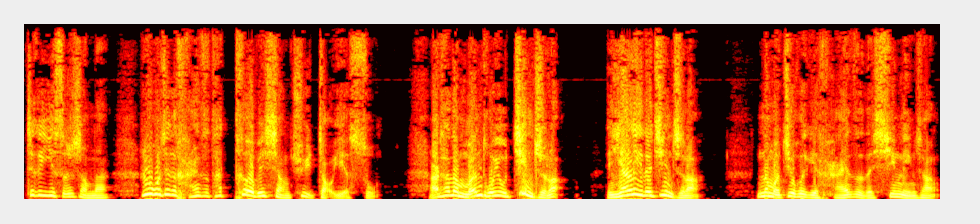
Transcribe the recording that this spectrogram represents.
这个意思是什么呢？如果这个孩子他特别想去找耶稣。而他的门徒又禁止了，严厉的禁止了，那么就会给孩子的心灵上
